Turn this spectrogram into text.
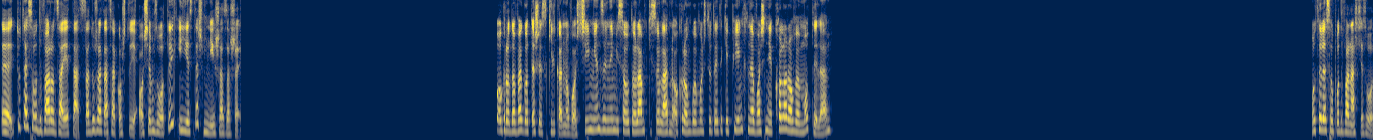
E, tutaj są dwa rodzaje tac. Ta duża taca kosztuje 8 zł i jest też mniejsza za 6. ogrodowego też jest kilka nowości. Między innymi są to lampki solarne okrągłe, bądź tutaj takie piękne, właśnie kolorowe motyle. Motyle są po 12 zł.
